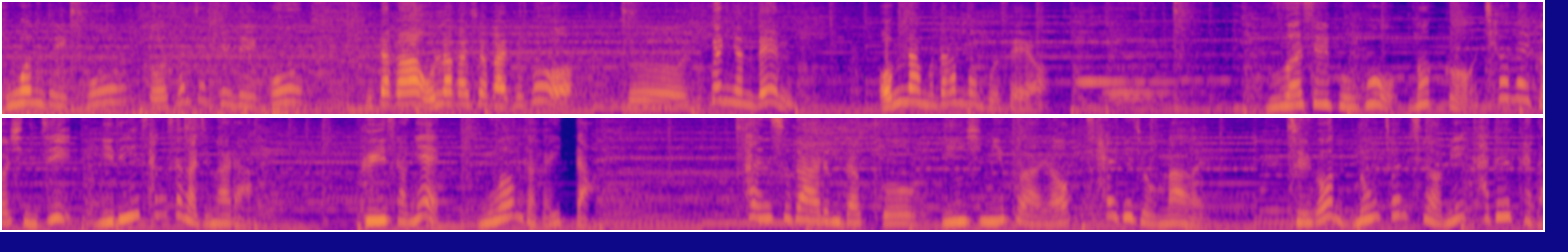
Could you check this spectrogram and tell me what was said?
공원도 있고 또 산책길도 있고 이따가 올라가셔가지고 그 600년 된 엄나무도 한번 보세요. 무엇을 보고 먹고 체험할 것인지 미리 상상하지 마라. 그 이상의 무언가가 있다. 산수가 아름답고 인심이 후하여 살기 좋은 마을. 즐거운 농촌 체험이 가득하다.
